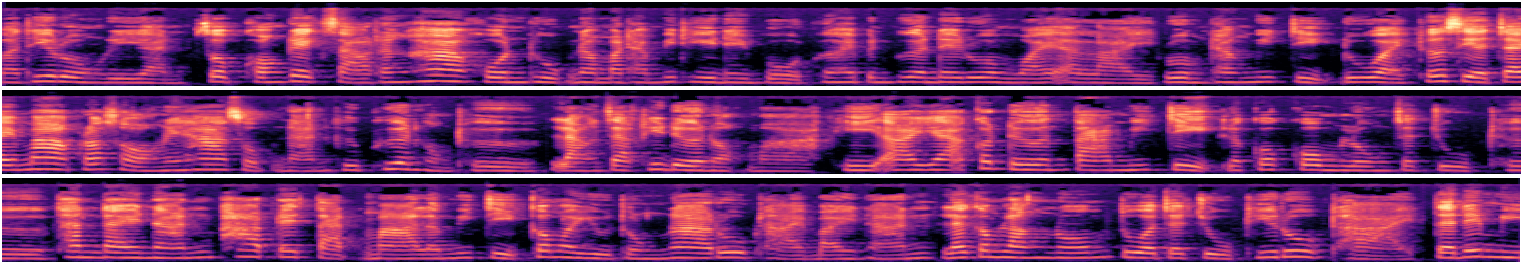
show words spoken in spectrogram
มาที่โรงเรียนศพของเด็กสาวทั้ง5คนถูกนำมาทำพิธีในโบสถ์เพื่อให้เพื่อนๆได้ร่วมไว้อาลัยรวมทั้งมิจิด้วย เธอเสียใจมากเพราะสองใน5ศพนั้นคือเพื่อนของเธอ หลังจากที่เดินออกมาผีอายะก็เดินตามมิจิ แล้วก็ก้มลงจะจูบเธอ ทันใดนั้นภาพได้ตัดมาแล้วมิจิก็มาอยู่ตรงหน้ารูปถ่ายใบนั้น และกำลังโน้มตัวจะจูบที่รูปถ่าย แต่ได้มี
